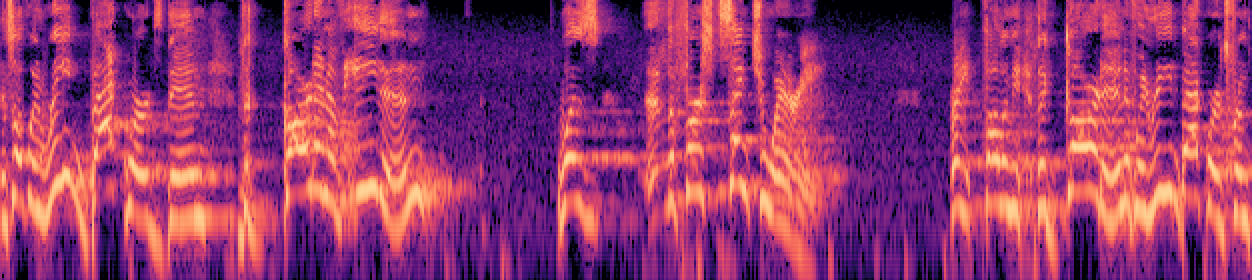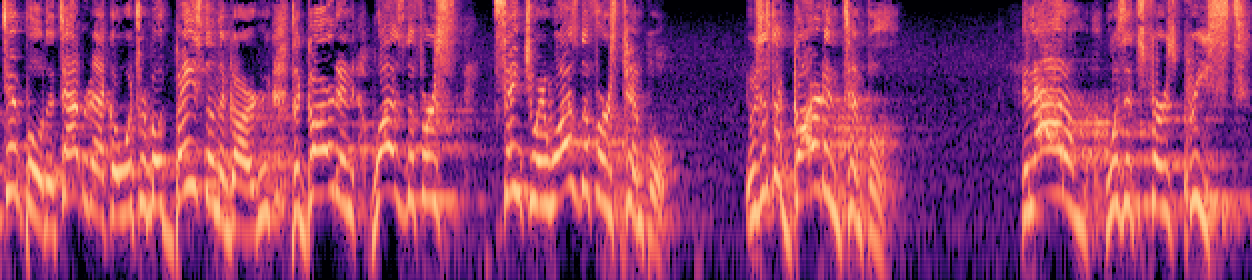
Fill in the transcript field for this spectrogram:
And so if we read backwards then, the Garden of Eden was uh, the first sanctuary. Right? Follow me. The garden, if we read backwards from temple to tabernacle, which were both based on the garden, the garden was the first sanctuary, was the first temple. It was just a garden temple. And Adam was its first priest.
